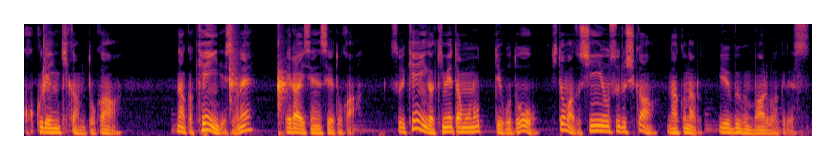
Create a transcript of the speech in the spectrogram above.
国連機関とかなんか権威ですよね偉い先生とかそういう権威が決めたものっていうことをひとまず信用するしかなくなるという部分もあるわけです。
